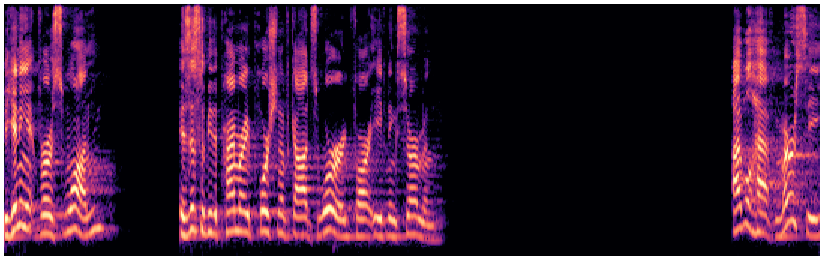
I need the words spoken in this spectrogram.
beginning at verse 1, as this will be the primary portion of God's word for our evening sermon. I will have mercy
